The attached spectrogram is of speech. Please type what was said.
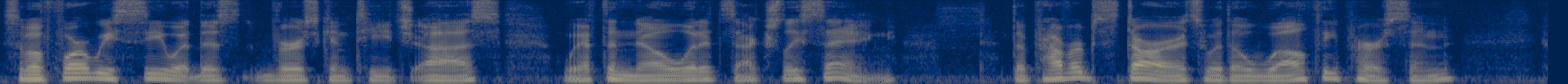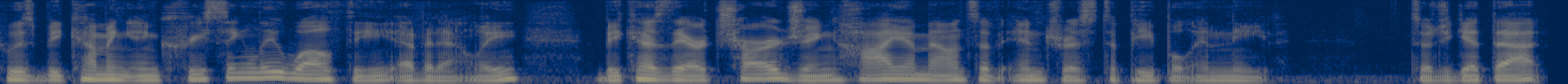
So before we see what this verse can teach us, we have to know what it's actually saying. The proverb starts with a wealthy person who is becoming increasingly wealthy, evidently, because they are charging high amounts of interest to people in need. So, did you get that?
